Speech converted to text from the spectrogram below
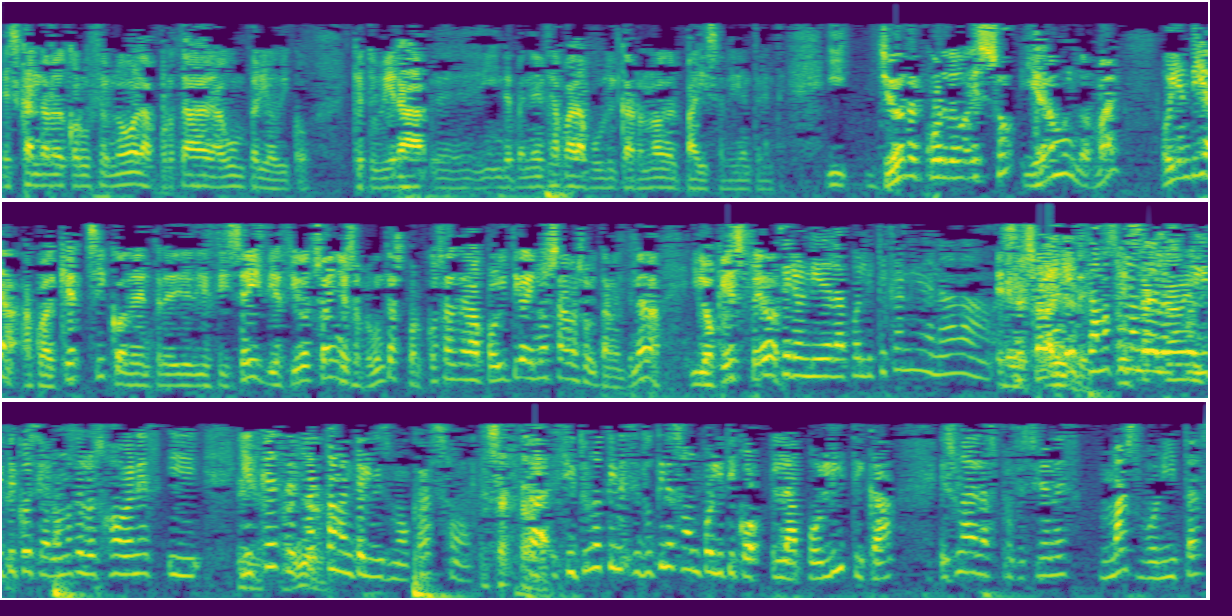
escándalo de corrupción nuevo en la portada de algún periódico que tuviera eh, independencia para publicar o no del país, evidentemente. Y yo recuerdo eso y era muy normal. Hoy en día, a cualquier chico de entre 16 y 18 años le preguntas por cosas de la política y no sabe absolutamente nada. Y lo que es peor. Pero ni de la política ni de nada. Estamos hablando de los políticos y hablamos de los jóvenes y, es que es exactamente el mismo caso. O sea, si tú, no tienes, si tú tienes a un político, la política es una de las profesiones más bonitas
